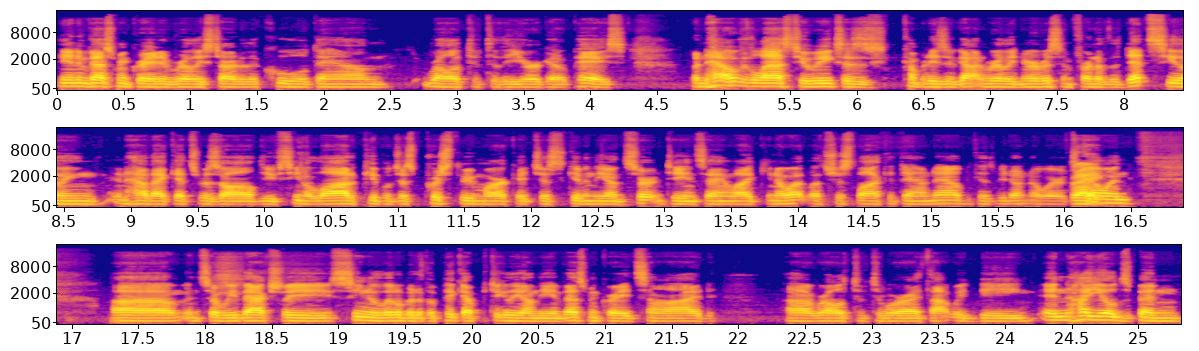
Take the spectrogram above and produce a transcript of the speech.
In investment grade, it really started to cool down relative to the year ago pace. But now, over the last two weeks, as companies have gotten really nervous in front of the debt ceiling and how that gets resolved, you've seen a lot of people just push through market, just given the uncertainty and saying, like, you know what, let's just lock it down now because we don't know where it's Right. going. Um, and so we've actually seen a little bit of a pickup, particularly on the investment grade side, uh, relative to where I thought we'd be. And high yield's been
